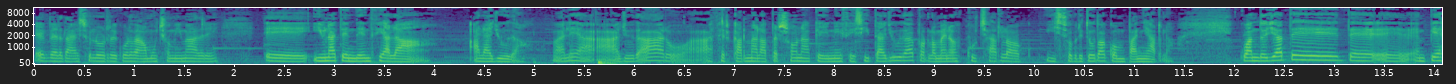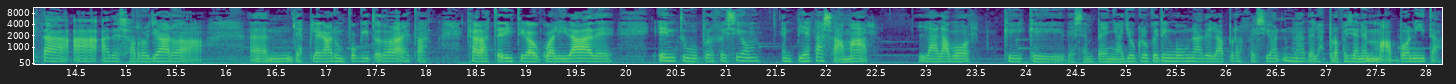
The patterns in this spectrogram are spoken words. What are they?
es verdad, eso lo recordaba mucho mi madre, eh, y una tendencia a la, a la ayuda, ¿vale? A, ayudar o a acercarme a la persona que necesita ayuda, por lo menos escucharla y sobre todo acompañarla. Cuando ya te, te empiezas a, desarrollar o a, em, desplegar un poquito todas estas características o cualidades en tu profesión, empiezas a amar la labor que, desempeña. Yo creo que tengo una de, profesión, una de las profesiones más bonitas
